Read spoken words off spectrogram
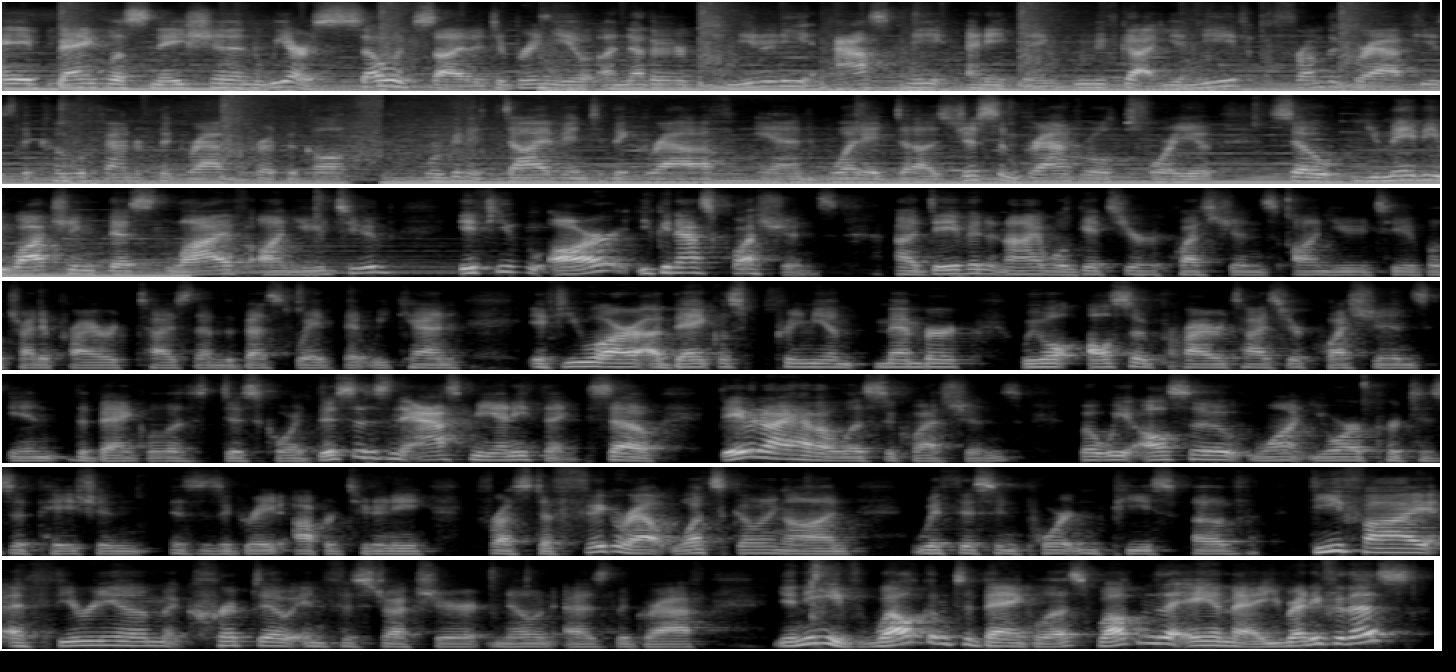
Hey, Bankless Nation, we are so excited to bring you another Community Ask Me Anything. We've got Yaniv from The Graph. He is the co founder of The Graph Protocol. We're going to dive into The Graph and what it does. Just some ground rules for you. So, you may be watching this live on YouTube. If you are, you can ask questions. Uh, David and I will get to your questions on YouTube. We'll try to prioritize them the best way that we can. If you are a Bankless Premium member, we will also prioritize your questions in the Bankless Discord. This is an Ask Me Anything. So, David and I have a list of questions, but we also want your participation. This is a great opportunity for us to figure out what's going on with this important piece of DeFi, Ethereum, crypto infrastructure known as the graph. Yaniv, welcome to Bankless. Welcome to the AMA. You ready for this?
